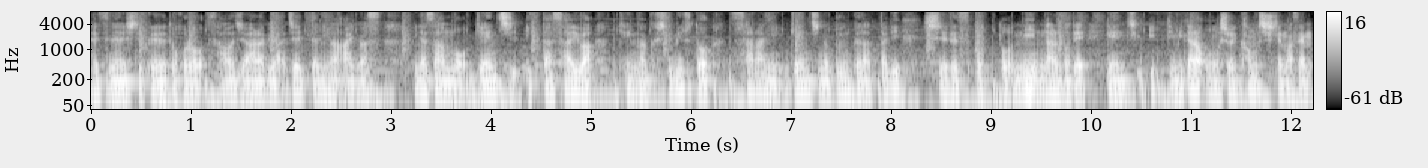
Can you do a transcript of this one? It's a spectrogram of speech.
説明してくれるところサウジアラビアジェッタにはあります。皆さんも現地行った際は見学してみるとさらに現地の文化だったり知れるスポットになるので現地行ってみたら面白いかもしれません。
